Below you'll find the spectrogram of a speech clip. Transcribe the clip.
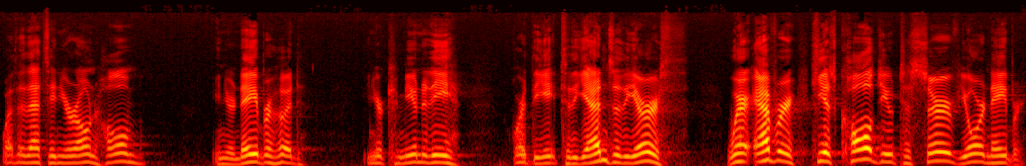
Whether that's in your own home, in your neighborhood, in your community, or the, to the ends of the earth wherever He has called you to serve your neighbor.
